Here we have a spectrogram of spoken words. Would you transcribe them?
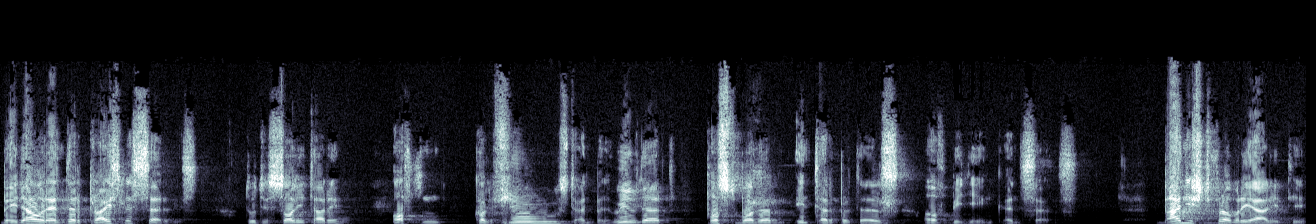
may now render priceless service to the solitary, often confused and bewildered postmodern interpreters of meaning and sense. Banished from reality,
